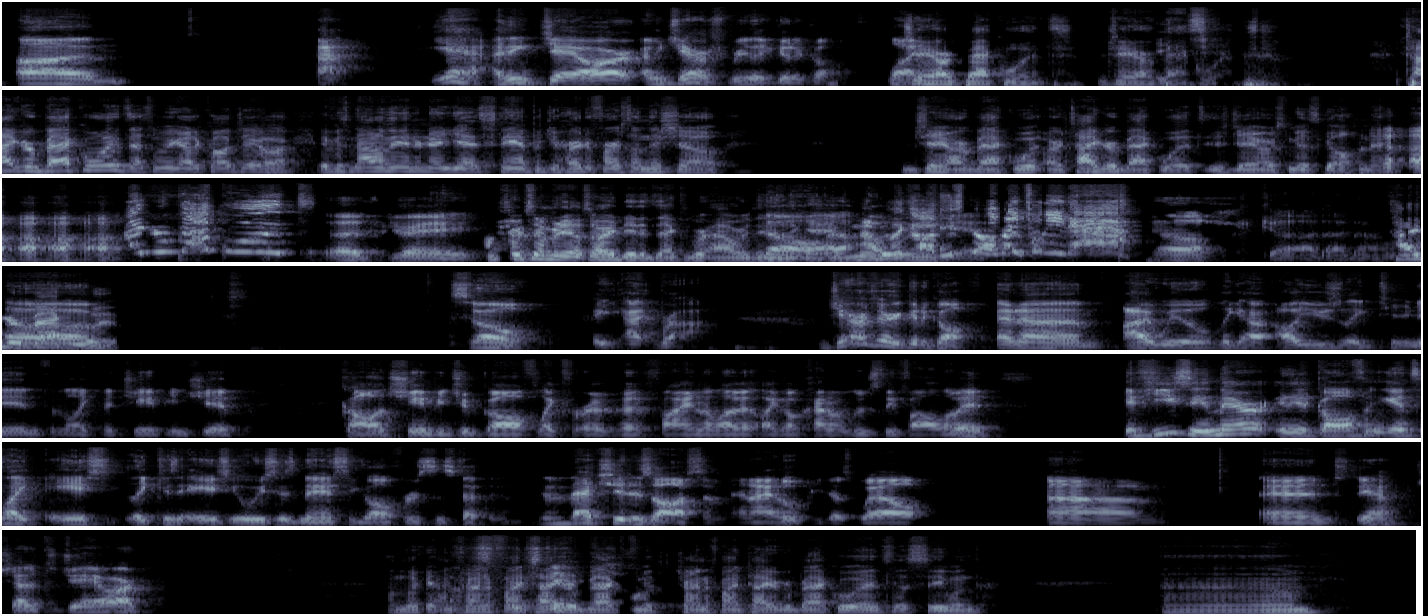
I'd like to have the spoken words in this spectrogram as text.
Um, I, yeah, I think Jr. I mean, Jr. is really good at golf. Like, Jr. Backwoods, Jr. Backwoods, Tiger Backwoods. That's what we got to call Jr. If it's not on the internet yet, stamp it. You heard it first on this show. Jr. Backwoods or Tiger Backwoods is Jr. Smith's golf name. Tiger Backwoods. That's great. I'm sure somebody else already did it, Zach, because we're hours into no, the game. And I, I like, oh, he stole my tweet. Ah! Oh God, I know. Tiger um, Backwoods. So, I, bro, JR's very good at golf, and um, I will like I'll usually tune in for like the championship, college championship golf, like for the final of it. Like I'll kind of loosely follow it. If he's in there and he's golfing against like ASU, like because ASU always has nasty golfers and stuff, that shit is awesome, and I hope he does well. Um, and yeah, shout out to Jr. I'm looking. I'm oh, trying to find Tiger. Backwoods. Trying to find Tiger Backwoods. Let's see when. Um,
